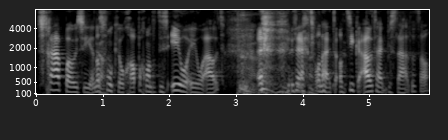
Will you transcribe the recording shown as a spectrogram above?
straatpoëzie. En dat Ja. vond ik heel grappig, want het is eeuwen, eeuwen oud. ja. Het is echt vanuit de antieke oudheid bestaat het al.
